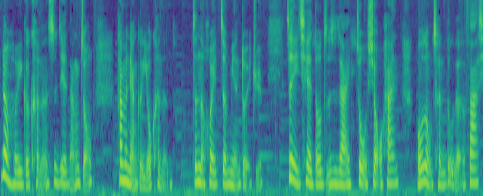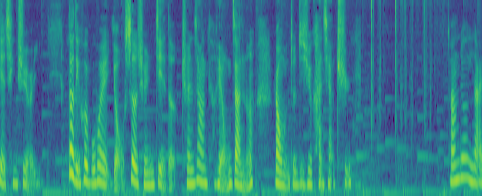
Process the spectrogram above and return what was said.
任何一个可能世界当中，他们两个有可能。真的会正面对决，这一切都只是在作秀和某种程度的发泄情绪而已。到底会不会有社群界的全上铁笼战呢？让我们就继续看下去。长久以来，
